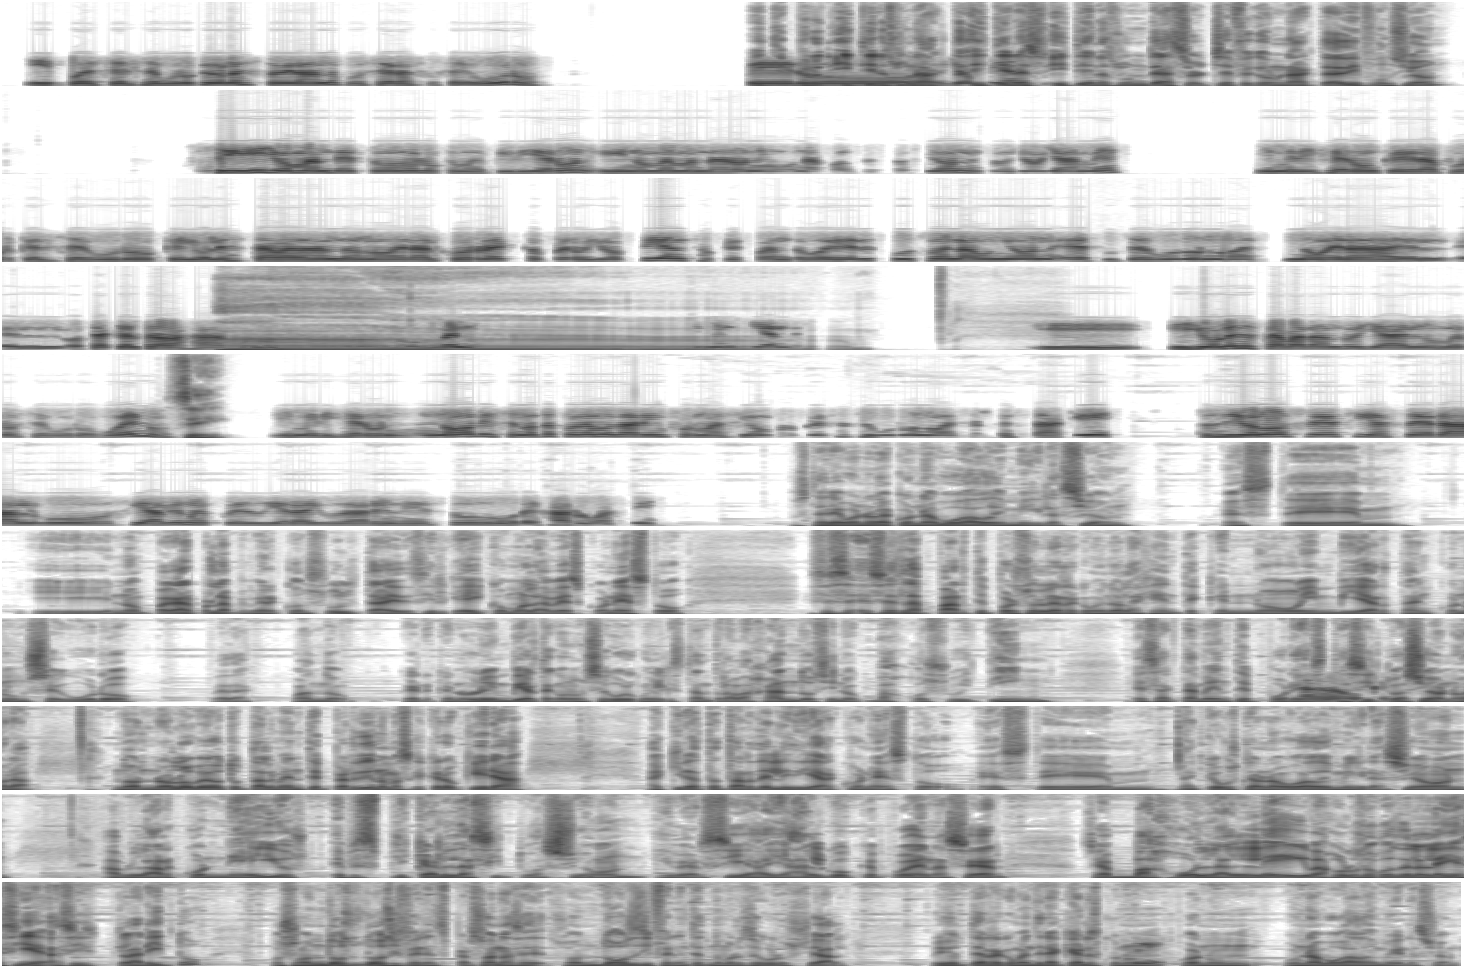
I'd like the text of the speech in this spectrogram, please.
y pues el seguro que yo les estoy dando pues era su seguro. Pero, ¿Y, tienes un acta, y tienes y tienes un death certificate, un acta de difunción? Sí, yo mandé todo lo que me pidieron y no me mandaron ninguna contestación, entonces yo llamé y me dijeron que era porque el seguro que yo le estaba dando no era el correcto, pero yo pienso que cuando él puso en la unión eh, su seguro no es, no era el, el, o sea que él trabajaba con lo bueno, ¿sí me entiendes? Y, y yo les estaba dando ya el número seguro bueno. Sí. Y me dijeron, no, dice, no te podemos dar información porque ese seguro no es el que está aquí. Entonces yo no sé si hacer algo, si alguien me pudiera ayudar en eso o dejarlo así. Pues estaría bueno hablar con un abogado de inmigración este, y no pagar por la primera consulta y decir que, hey, ¿cómo la ves con esto? Esa es, la parte, por eso le recomiendo a la gente que no inviertan con un seguro, ¿verdad? Cuando, que, no lo inviertan con un seguro con el que están trabajando, sino bajo su ITIN, exactamente por ah, esta situación. Ahora, no, no lo veo totalmente perdido, más que creo que ir a, aquí ir a tratar de lidiar con esto. Este, hay que buscar un abogado de inmigración, hablar con ellos, explicarles la situación y ver si hay algo que pueden hacer. O sea, bajo la ley, bajo los ojos de la ley, así, así clarito, pues son dos, dos diferentes personas, eh, son dos diferentes números de seguro social. Pero yo te recomendaría que hables con, un, con un, un abogado de inmigración.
